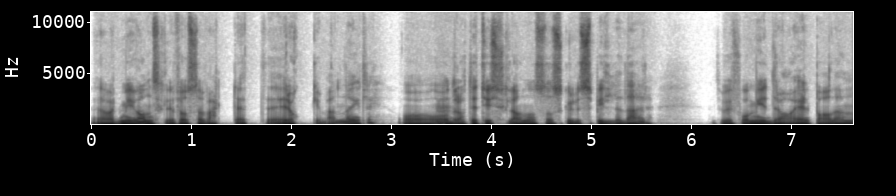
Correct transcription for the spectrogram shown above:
det har vært mye vanskeligere for oss å vært et eh, rockeband, egentlig, og, og Mm. dra til Tyskland og så skulle spille der. Jeg tror vi får mye drahjelp av den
